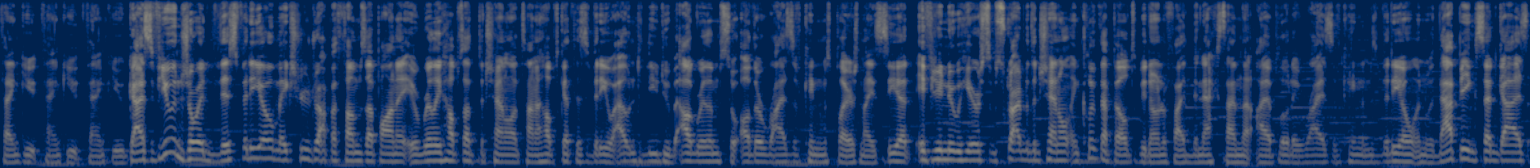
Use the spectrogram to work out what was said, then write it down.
Thank you thank you thank you. Guys if you enjoyed this video make sure you drop a thumbs up on it. It really helps out the channel a ton. It helps get this video out into the YouTube algorithm so other rise of kingdoms players might see it. If you're new here subscribe to the channel and click that bell to be notified the next time that I upload a rise of kingdoms video. And with that being said guys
